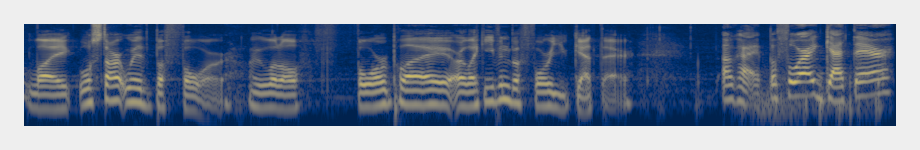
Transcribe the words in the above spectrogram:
like? We'll start with before, like a little foreplay, or like even before you get there. Okay, before I get there,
